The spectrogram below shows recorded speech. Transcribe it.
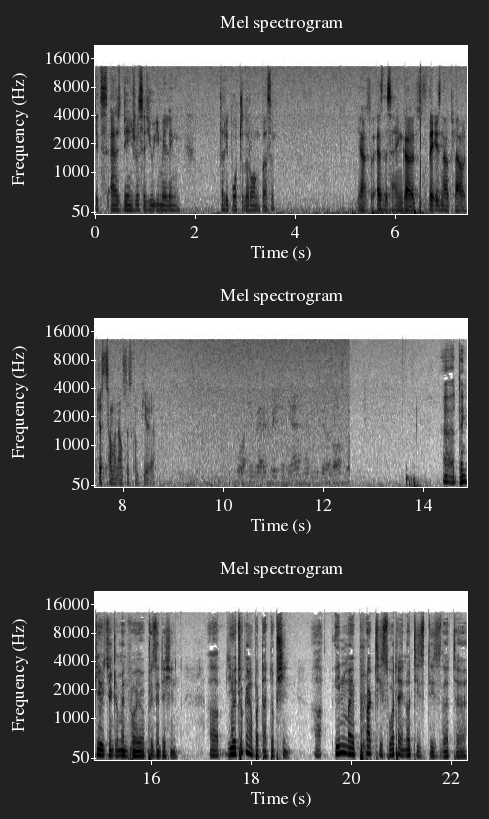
it's as dangerous as you emailing the report to the wrong person. Yeah, so as the saying goes, there is no cloud, just someone else's computer. Uh, thank you, gentlemen, for your presentation. Uh, you're talking about adoption. Uh, in my practice, what I noticed is that uh,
